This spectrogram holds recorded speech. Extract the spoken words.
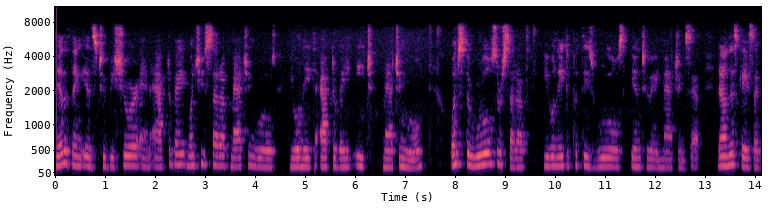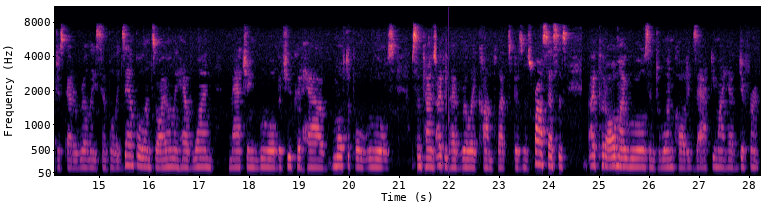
The other thing is to be sure and activate. Once you set up matching rules, you will need to activate each matching rule. Once the rules are set up, you will need to put these rules into a matching set. Now in this case, I've just got a really simple example, and so I only have one matching rule, but you could have multiple rules. Sometimes I have really complex business processes. I put all my rules into one called exact. You might have different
